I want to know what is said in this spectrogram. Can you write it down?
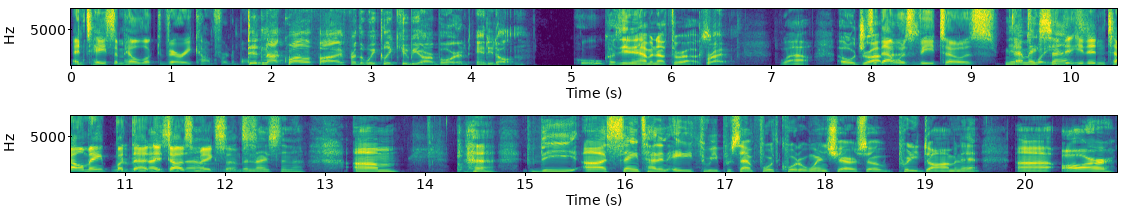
and Taysom Hill looked very comfortable. Did not qualify for the weekly QBR board, Andy Dalton. because he didn't have enough throws. Right. Wow. Oh, drop. so that was Vito's. Yeah, that's makes what He, sense. did, he didn't tell me, but that nice it does know. make sense. Been nice know. Um, the uh, Saints had an 83% fourth quarter win share, so pretty dominant. Uh, our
